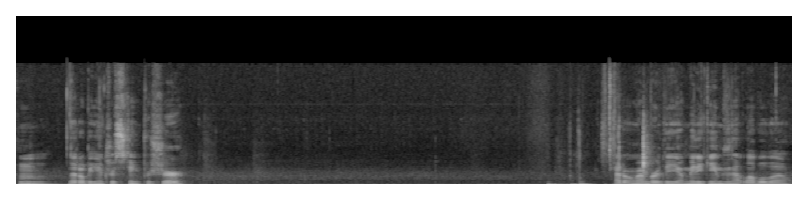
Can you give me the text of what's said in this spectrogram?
Hmm, that'll be interesting for sure. I don't remember the uh, mini games in that level though.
